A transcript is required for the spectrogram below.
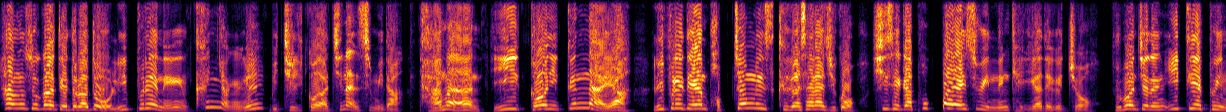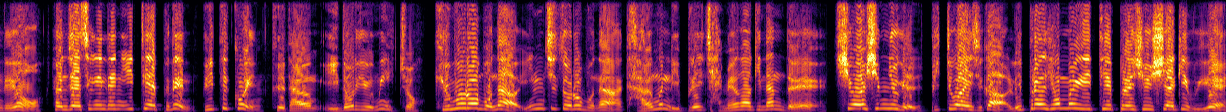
항소가 되더라도 리플에는 큰 영향을 미칠 것 같진 않습니다. 다만 이 건이 끝나야 리플에 대한 법적 리스크가 사라지고 시세가 폭발할 수 있는 계기가 되겠죠. 두 번째는 ETF인데요. 현재 승인된 ETF는 비트코인, 그 다음 이더리움이 있죠. 규모로 보나 인지도로 보나 다음은 리플이 자명하긴 한데 10월 16일 비트와이즈가 리플의 현물 ETF를 출시하기 위해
